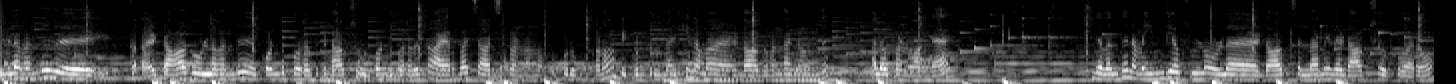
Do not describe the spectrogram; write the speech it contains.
இதில் வந்து டாக் உள்ளே வந்து கொண்டு போகிறதுக்கு டாக் ஷோ கொண்டு போகிறதுக்கு ஆயரரூபா சார்ஜ் பண்ணணும் கொடுக்கணும். அப்படி கொடுத்துருந்தாக்கி நம்ம டாகை வந்து அங்கே வந்து அலோவ் பண்ணுவாங்க. இங்கே வந்து நம்ம இந்தியா ஃபுல்லும் உள்ள டாக்ஸ் எல்லாமே இந்த டாக் ஷோக்கு வரும்.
